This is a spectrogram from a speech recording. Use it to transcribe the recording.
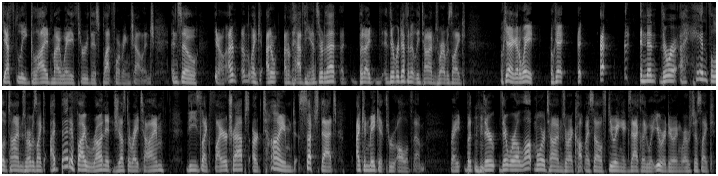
deftly glide my way through this platforming challenge. And so, you know, I'm, I'm like, I don't, I don't have the answer to that, uh, but I, there were definitely times where I was like, okay, I got to wait. Okay. And then there were a handful of times where I was like, I bet if I run at just the right time, these like fire traps are timed such that I can make it through all of them. Right. But mm-hmm. there there were a lot more times where I caught myself doing exactly what you were doing, where I was just like,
